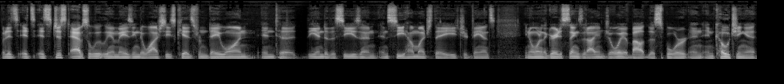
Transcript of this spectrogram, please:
but it's it's it's just absolutely amazing to watch these kids from day one into the end of the season and see how much they each advance. You know, one of the greatest things that I enjoy about the sport and, and coaching it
